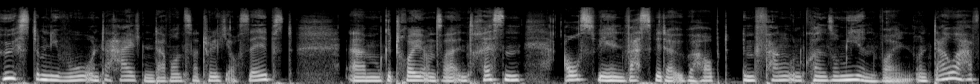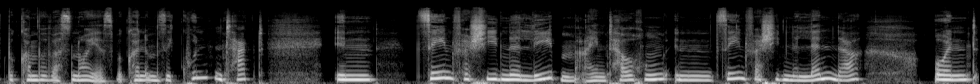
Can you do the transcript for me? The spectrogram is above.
höchstem Niveau unterhalten, da wir uns natürlich auch selbst ähm, getreu unserer Interessen auswählen, was wir da überhaupt empfangen und konsumieren wollen. Und dauerhaft bekommen wir was Neues. Wir können im Sekundentakt in zehn verschiedene Leben eintauchen, in zehn verschiedene Länder. Und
